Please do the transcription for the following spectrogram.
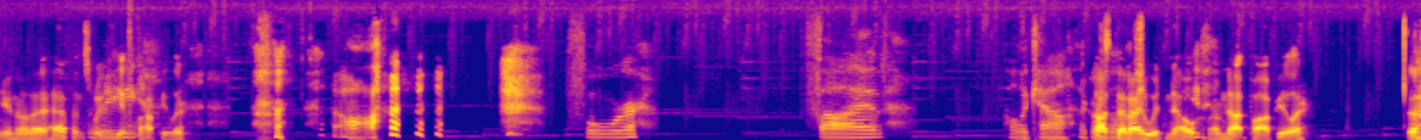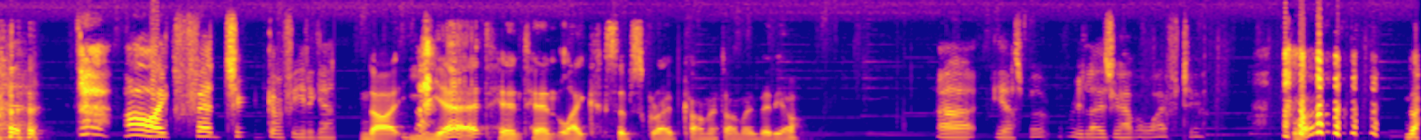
You know that happens when you get popular. ah, four, five. Holy cow! Not that I would know. feed. I'm not popular. Oh, I fed chicken feed again. not yet. hint, hint. Like, subscribe, comment on my video. Uh, yes, but realize you have a wife too. What? no.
